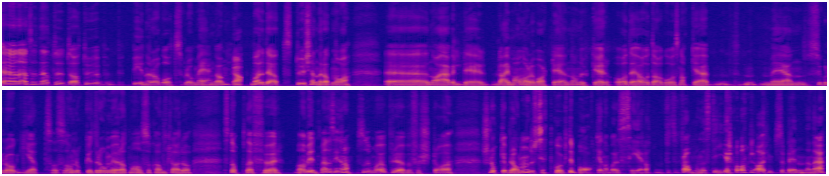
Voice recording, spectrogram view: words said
Eh, altså det at du, at du begynner å gå til psykolog med en gang. Ja. Bare det at du kjenner at nå eh, Nå er jeg veldig lei meg, nå har det vart i noen uker. Og det å da gå og snakke med en psykolog i et altså sånn lukket rom, gjør at man også kan klare å stoppe det før man har begynt med medisiner. da. Så du må jo prøve først å slukke brannen. Du sett går jo ikke tilbake igjen og bare ser at flammene stiger og lar huset brenne ned.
